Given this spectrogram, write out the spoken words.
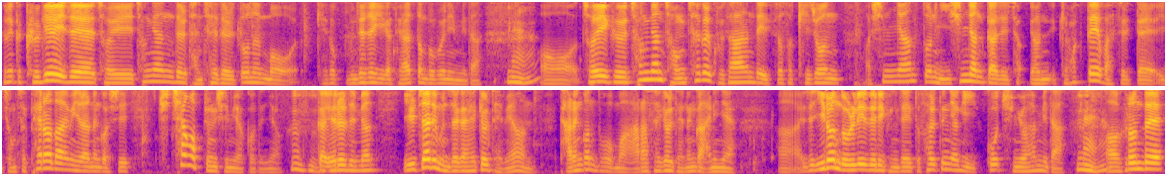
그러니까 그게 이제 저희 청년들 단체들 또는 뭐 계속 문제 제기가 되었던 부분입니다. 네. 어, 저희 그 청년 정책을 구사하는 데 있어서 기존 10년 또는 20년까지 연, 이렇게 확대해 봤을 때 이 정책 패러다임이라는 것이 취창업 중심이었거든요. 그러니까 예를 들면 일자리 문제가 해결되면 다른 건또뭐 알아서 해결되는 거 아니냐. 아, 이제 이런 논리들이 굉장히 또 설득력이 있고 중요합니다. 네. 어, 그런데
